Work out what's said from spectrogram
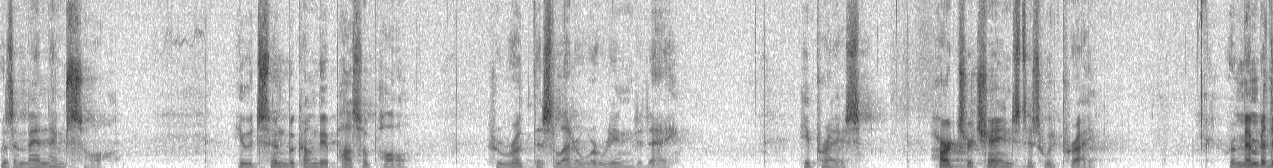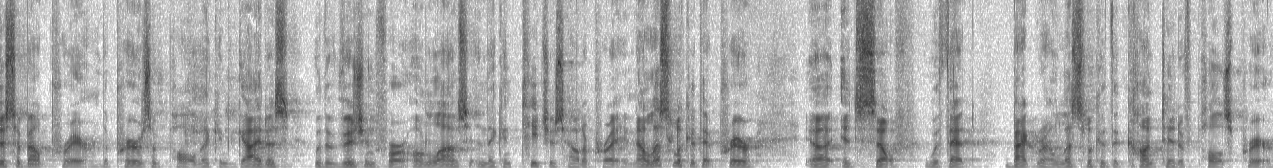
was a man named Saul. He would soon become the Apostle Paul, who wrote this letter we're reading today. He prays. Hearts are changed as we pray. Remember this about prayer, the prayers of Paul. They can guide us with a vision for our own lives and they can teach us how to pray. Now, let's look at that prayer uh, itself with that background. Let's look at the content of Paul's prayer.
